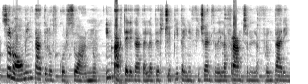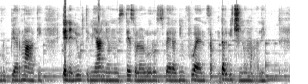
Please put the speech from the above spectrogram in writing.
sono aumentate lo scorso anno, in parte legate alla percepita inefficienza della Francia nell'affrontare i gruppi armati che negli ultimi anni hanno esteso la loro sfera di influenza dal vicino Mali.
